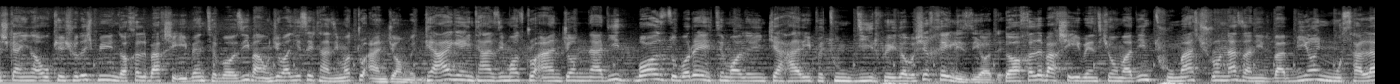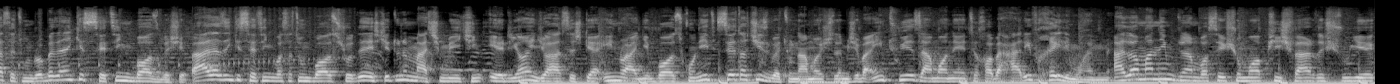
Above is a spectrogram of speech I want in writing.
شکن اینا OK شدش میرین داخل بخش event بازی و اونجا باید یه سری تنظیمات رو انجام بدید. که اگه این تنظیمات رو انجام ندید باز دوباره احتمال اینکه حریفتون دیر پیدا بشه خیلی زیاده. داخل بخش event که اومدین تو match رو نزنید و بیاین مثلثتون رو بزنید که setting باز بشه. بعد از اینکه setting واسه‌تون باز شده یه دونه matchmaking area اینجا هستش که این رو اگه باز کنید سه تا چیز بهتون نمایش داده میشه و این توی زمان انتخاب حریف خیلی مهمه. الان من نمی‌دونم واسه شما پیشفردش روی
